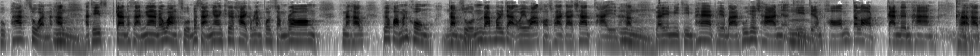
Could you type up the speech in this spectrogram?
ทุกภาคส่วนนะครับอืมอาทิการประสานงานระหว่างศูนย์ประสานงานเครือข่ายกำลังพลสำรองนะครับเพื่อความมั่นคงกับศูนย์รับบริจาคอวัยวะของสภากาชาติไทยนะครับอืมแล้วยังมีทีมแพทย์พยาบาลผู้เชี่ยวชาญเนี่ยที่อืมเตรียมพร้อมตลอดการเดินทางครับนะครับ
